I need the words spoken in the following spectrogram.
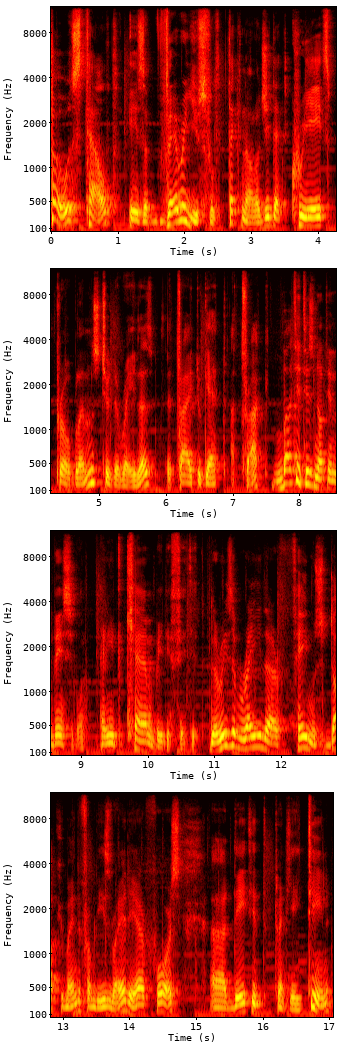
So, stealth is a very useful technology that creates problems to the radars that try to get a track, but it is not invincible and it can be defeated. There is a radar famous document from the Israeli Air Force uh, dated 2018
